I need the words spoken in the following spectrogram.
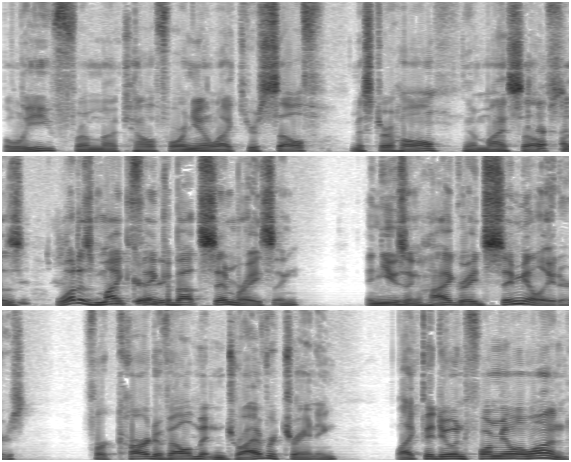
believe from uh, California, like yourself, Mr. Hall, and myself, says, "What does Mike okay. think about sim racing and using high grade simulators for car development and driver training, like they do in Formula One?"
